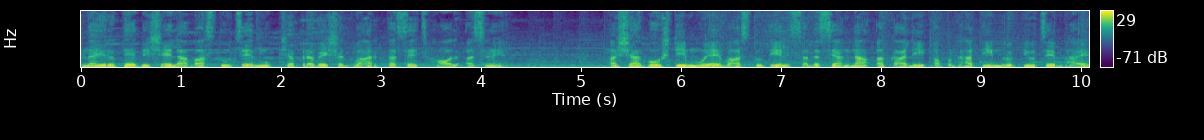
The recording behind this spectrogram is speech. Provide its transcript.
नैऋत्य दिशेला वास्तूचे मुख्य प्रवेशद्वार तसेच हॉल असणे. अशा गोष्टीमुळे वास्तूतील सदस्यांना अकाली अपघाती मृत्यूचे भय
